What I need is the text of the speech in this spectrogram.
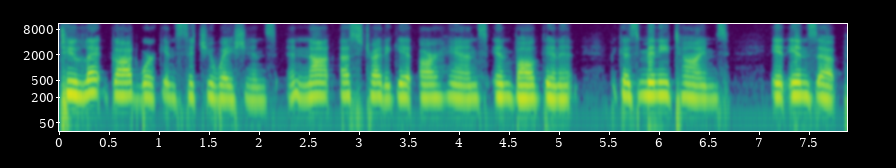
to let God work in situations and not us try to get our hands involved in it because many times it ends up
